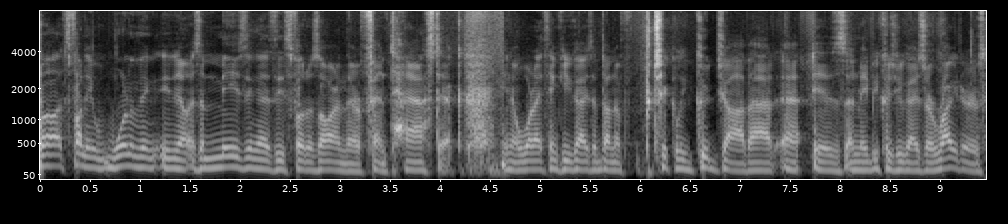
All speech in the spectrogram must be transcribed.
Well, it's funny. One of the you know, as amazing as these photos are, and they're fantastic. You know, what I think you guys have done a particularly good job at uh, is, and maybe because you guys are writers,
